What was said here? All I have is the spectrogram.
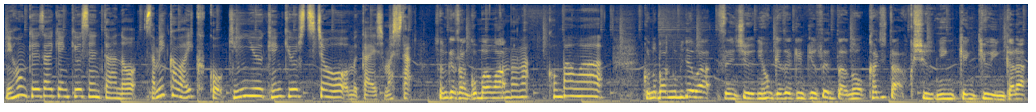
日本経済研究センターの三川育子金融研究室長をお迎えしました。三川さんこんばんは。こんばんは。こんばんは。この番組では先週日本経済研究センターの梶田副主任研究員から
